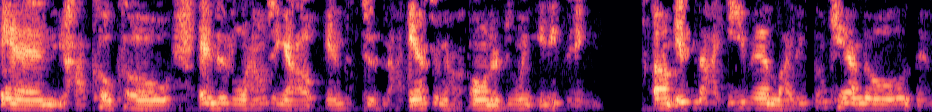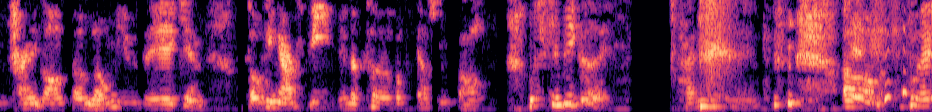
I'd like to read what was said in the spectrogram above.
and hot cocoa and just lounging out and just not answering our phone or doing anything. Um, it's not even lighting some candles and turning on some low music and soaking our feet in a tub of Epsom salt, which can be good. Highly recommend. um, but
